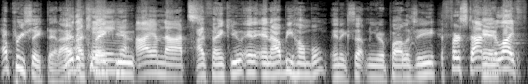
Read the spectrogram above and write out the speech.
I appreciate that. You're I, the I thank you. I am not. I thank you, and, and I'll be humble in accepting your apology. the first time in your life.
